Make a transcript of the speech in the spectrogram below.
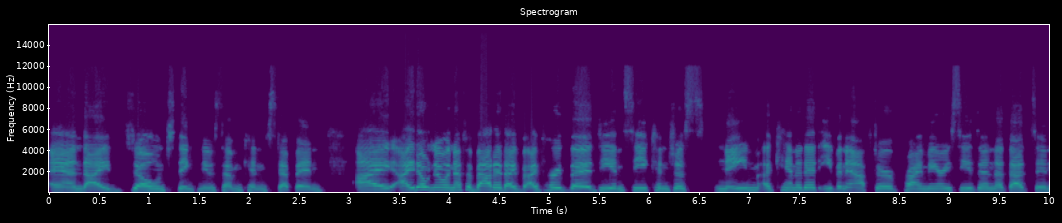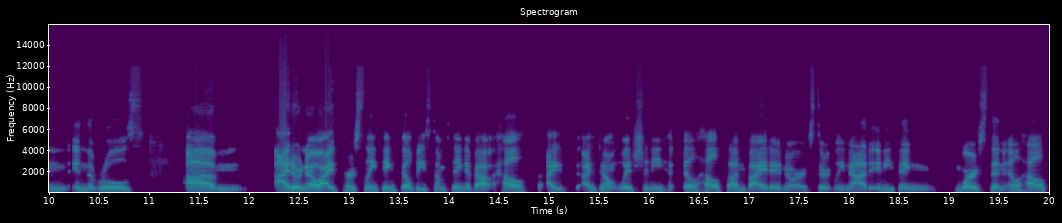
And I don't think Newsom can step in. I, I don't know enough about it. I've, I've heard the DNC can just name a candidate even after primary season, that that's in, in the rules. Um, I don't know. I personally think there'll be something about health. I, I don't wish any ill health on Biden or certainly not anything worse than ill health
